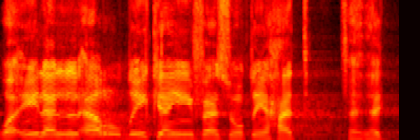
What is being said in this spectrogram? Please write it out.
وإلى الأرض كيف سطحت فذكر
